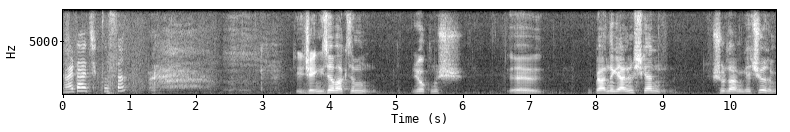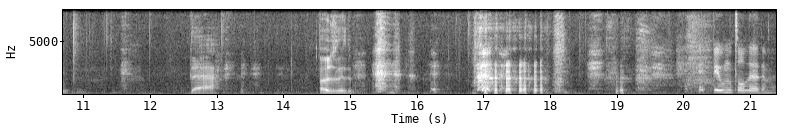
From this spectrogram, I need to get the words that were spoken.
Nereden çıktın sen? Cengiz'e baktım yokmuş. Ee, ben de gelmişken şuradan geçiyordum. De. Özledim. Hep bir umut oluyor değil mi?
